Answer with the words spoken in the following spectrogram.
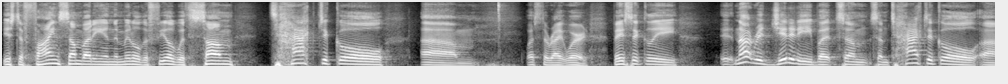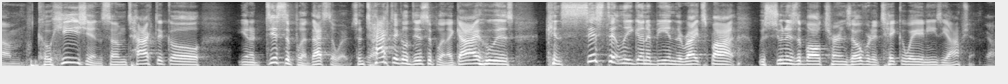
is to find somebody in the middle of the field with some tactical um, what's the right word? Basically, eh, not rigidity, but some some tactical um, cohesion, some tactical, you know, discipline. That's the word. Some tactical discipline. A guy who is consistently going to be in the right spot as soon as the ball turns over to take away an easy option. Yeah,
